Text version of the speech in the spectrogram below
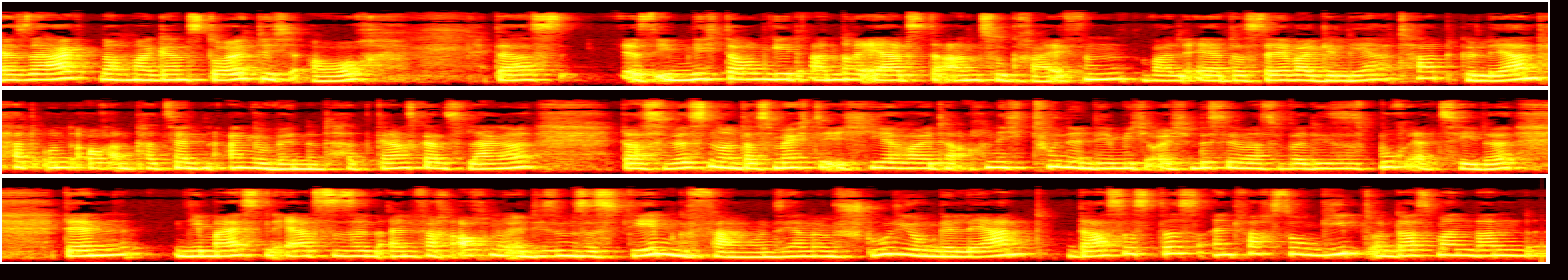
Er sagt nochmal ganz deutlich auch, dass es ihm nicht darum geht, andere Ärzte anzugreifen, weil er das selber gelehrt hat, gelernt hat und auch an Patienten angewendet hat, ganz, ganz lange das Wissen. Und das möchte ich hier heute auch nicht tun, indem ich euch ein bisschen was über dieses Buch erzähle. Denn die meisten Ärzte sind einfach auch nur in diesem System gefangen und sie haben im Studium gelernt, dass es das einfach so gibt und dass man dann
